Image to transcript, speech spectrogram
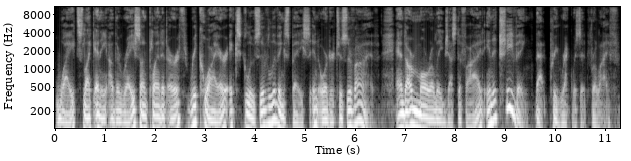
whites, like any other race on planet Earth, require exclusive living space in order to survive, and are morally justified in achieving that prerequisite for life,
